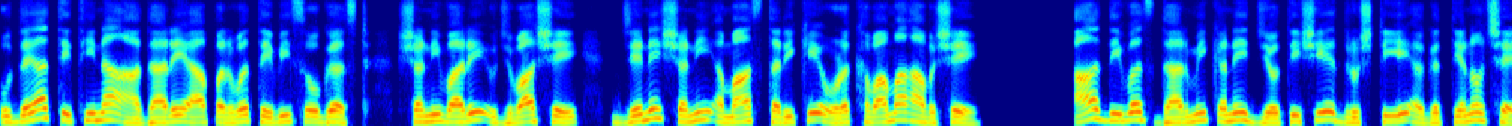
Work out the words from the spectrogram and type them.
ઉદયા તિથિના આધારે આ પર્વ ત્રેવીસ ઓગસ્ટ, શનિવારે ઉજવાશે, જેને શનિ અમાસ તરીકે ઓળખવામાં આવશે. આ દિવસ ધાર્મિક અને જ્યોતિષીય દૃષ્ટિએ અગત્યનો છે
